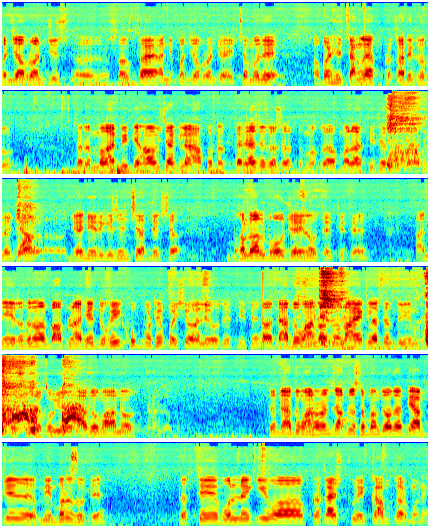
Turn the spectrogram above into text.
पंजाबरावांची संस्था आहे आणि पंजाबरावांच्या याच्यामध्ये आपण हे चांगल्या प्रकारे करू. तर मग आम्ही तेव्हा विचार केला आपण करायचं कसं? तर मग मला तिथे आपलं जय जैन इरिगेशनचे अध्यक्ष भवलाल भाऊ जैन होते तिथे. आणि रतनलाल बापणा हे दोघेही खूप मोठे पैसेवाले होते तिथे. नादो महानोरचं नाव ऐकलं असेल तुम्ही प्रसिद्ध कवी होते नादो महानोर. तर नादो महानोरांचा आमचा संबंध होता ते आमचे मेंबरच होते. तर ते बोलले की वा प्रकाश तू एक काम कर म्हणे.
